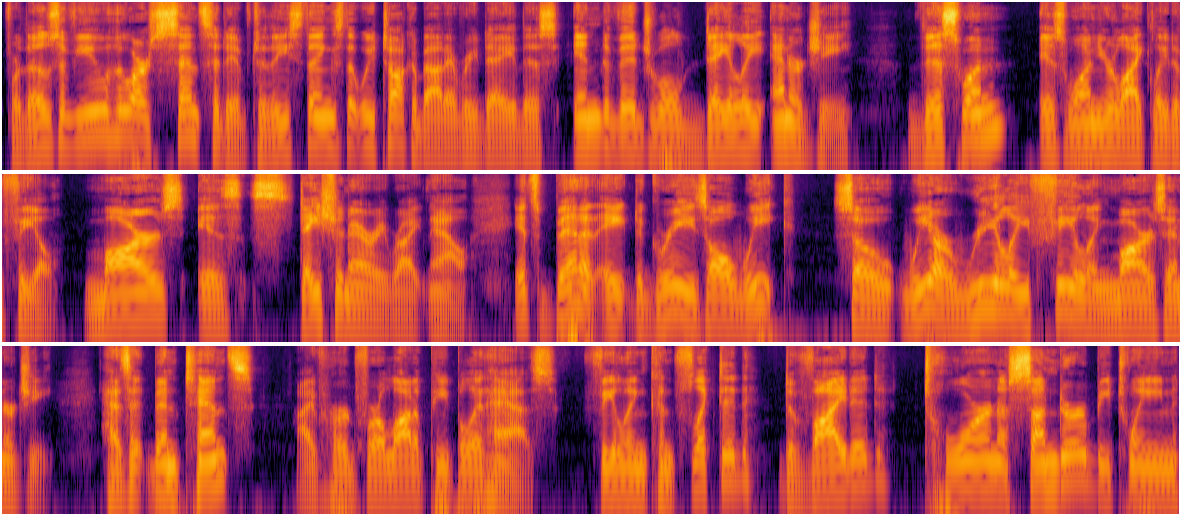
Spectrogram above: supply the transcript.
For those of you who are sensitive to these things that we talk about every day, this individual daily energy, this one is one you're likely to feel. Mars is stationary right now. It's been at 8 degrees all week. So we are really feeling Mars energy. Has it been tense? I've heard for a lot of people it has. Feeling conflicted, divided, torn asunder between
